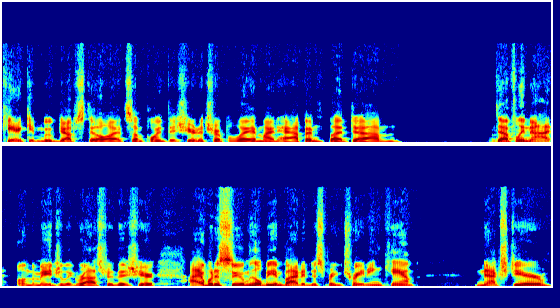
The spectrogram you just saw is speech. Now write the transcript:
can't get moved up still at some point this year to triple A. It might happen, but um, definitely not on the major league roster this year. I would assume he'll be invited to spring training camp next year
